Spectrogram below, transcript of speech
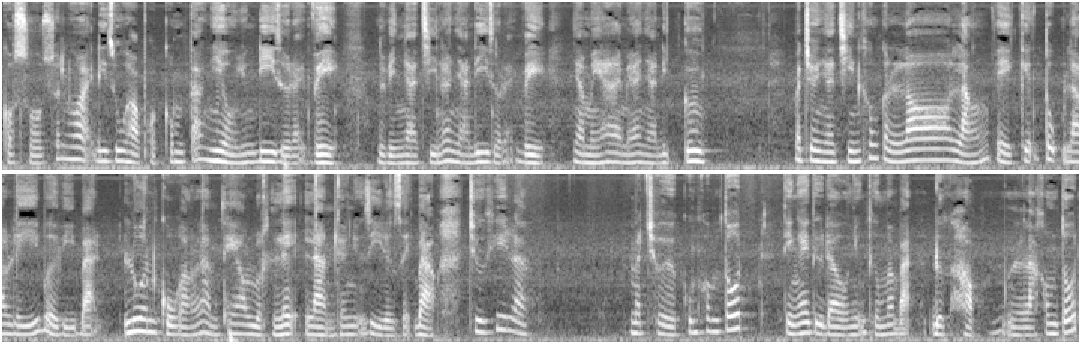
có số xuất ngoại đi du học hoặc công tác nhiều nhưng đi rồi lại về. Bởi vì nhà 9 là nhà đi rồi lại về Nhà 12 mới là nhà định cư. Mặt trời nhà chín không cần lo lắng về kiện tụng lao lý Bởi vì bạn luôn cố gắng làm theo luật lệ Làm theo những gì được dạy bảo. Trừ khi là mặt trời ở cung không tốt thì ngay từ đầu những thứ mà bạn được học là không tốt.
